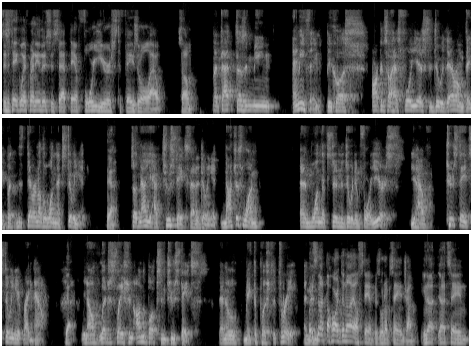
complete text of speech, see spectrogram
there's a takeaway from any of this is that they have four years to phase it all out. So but that doesn't mean anything because Arkansas has four years to do with their own thing, but they're another one that's doing it. Yeah. So now you have two states that are doing it, not just one, and one that's going to do it in four years. You have two states doing it right now. Yeah. You know, legislation on the books in two states. Then it'll make the push to three. And but then, it's not the hard denial stamp, is what I'm saying, John. You're not not saying,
